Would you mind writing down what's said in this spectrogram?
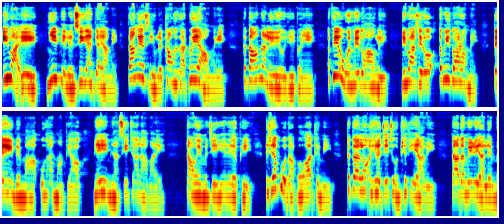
အေးပါအေးညီအဖေလည်းစီကံပြရမယ်။တားငယ်စီကိုလည်းထောင်ဝင်စာတွေ့ရအောင်မယ်။ တသောင်းနံလေးတွေကိုရေးတွင်ရင်အဖေကိုဝင်မေးသွားအောင်လေနေပါစေတော့သမီးသွားတော့မယ်။တဲရင်တွင်မှာဦးဟန်မောင်တယောက်မျက်ရည်များစီးကြလာပါတယ်။တောင်ရင်မကြည့်ခဲ့တဲ့အဖေအရက်ကိုသာဘဝထင်ပြီးတသက်လုံးအရက်ကြီးချုံဖြစ်ခဲ့ရပြီ။သားသမီးတွေကလည်းမ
